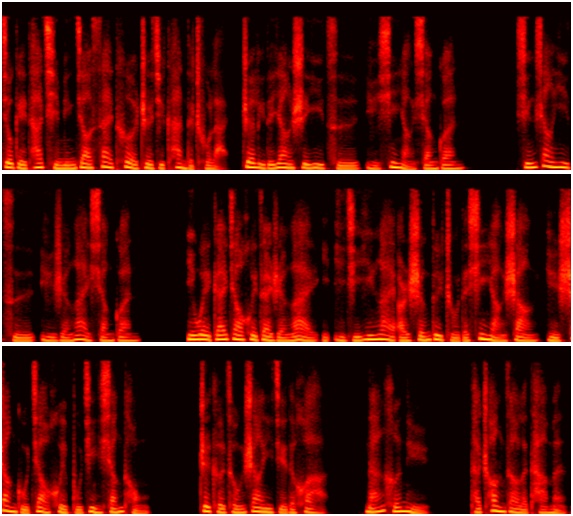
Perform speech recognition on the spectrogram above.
就给他起名叫赛特，这句看得出来。这里的样式一词与信仰相关，形象一词与仁爱相关，因为该教会在仁爱以及因爱而生对主的信仰上与上古教会不尽相同。这可从上一节的话，男和女，他创造了他们，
